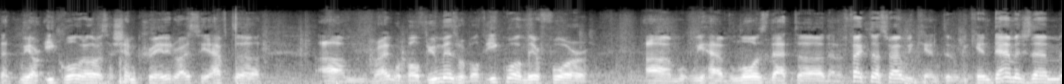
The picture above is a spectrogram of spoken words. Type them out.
that we are equal. In other words, Hashem created, right? So you have to, um, right? We're both humans, we're both equal, and therefore um, we have laws that uh, that affect us, right? We can't we can't damage them,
